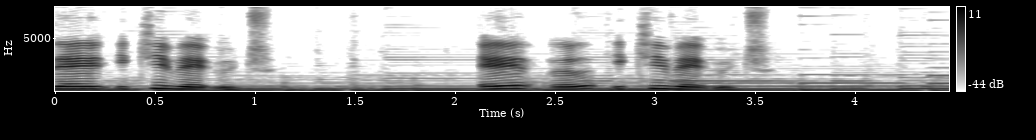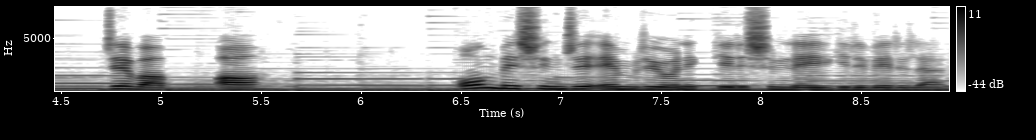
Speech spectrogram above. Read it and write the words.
D. 2 ve 3. E. I. 2 ve 3. Cevap A. 15. embriyonik gelişimle ilgili verilen.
